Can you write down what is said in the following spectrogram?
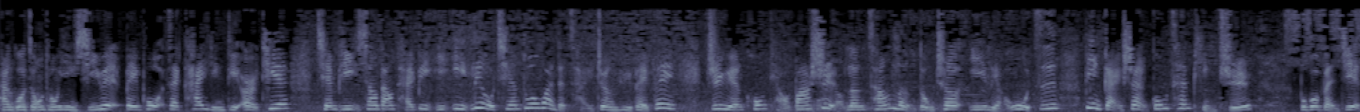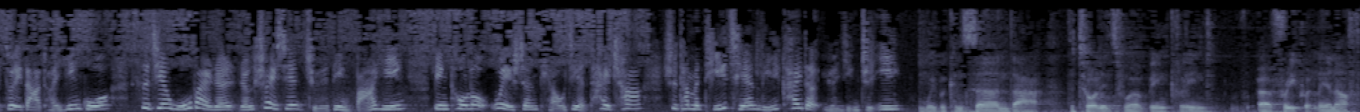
韩国总统尹锡悦被迫在开营第二天签批相当台币一亿六千多万的财政预备费，支援空调巴士、冷藏冷冻车、医疗物资，并改善公餐品质。不过，本届最大团英国四千五百人仍率先决定拔营，并透露卫生条件太差是他们提前离开的原因之一。We were concerned that the toilets weren't being cleaned frequently enough.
